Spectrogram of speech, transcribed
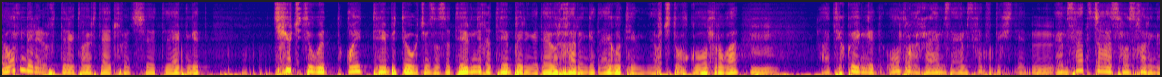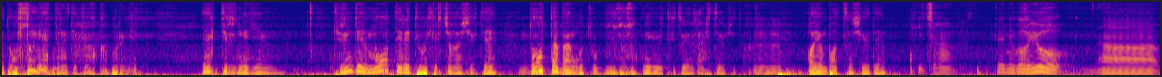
уулан дээр авирах дээр яг хоёртой адилхан жишээ дээ. Яг ингээд чихвч зүгээд гоё темптэй өгч юмсаасаа тэрнийхээ темпээр ингээд авирахаар ингээд айгу тийм явчихдаг байхгүй уул руугаа. А тэгэхгүй ингээд уул руу гарахаар амьс амьсгааддаг штеп. Мгм. Амьсгаадж байгаа сонсохоор ингээд улам ядраад идэг байхгүй бүр ингээд. Яг тэр нэг юм тэрэндээ муу дээрээ төвлөрж байгаа шиг те. Дуутай байнгут нэг мэдэх зүгээр гарч явж байгаа. Мгм. Гоё юм бодсон шиг те. хийж байгаа юм. Тэгээ нөгөө юу аа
